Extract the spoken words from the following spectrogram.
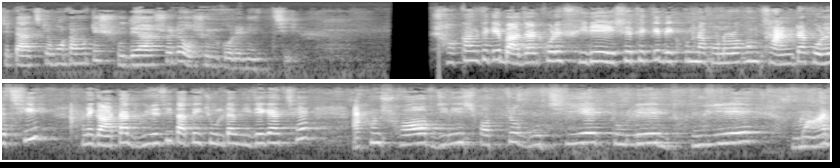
সেটা আজকে মোটামুটি সুদে আসলে ওসুল করে নিচ্ছি। সকাল থেকে বাজার করে ফিরে এসে থেকে দেখুন না কোনো রকম স্নানটা করেছি মানে গাটা ধুয়েছি, তাতেই চুলটা ভিজে গেছে। এখন সব জিনিসপত্র গুছিয়ে, তুলে, ধুয়ে, মাছ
